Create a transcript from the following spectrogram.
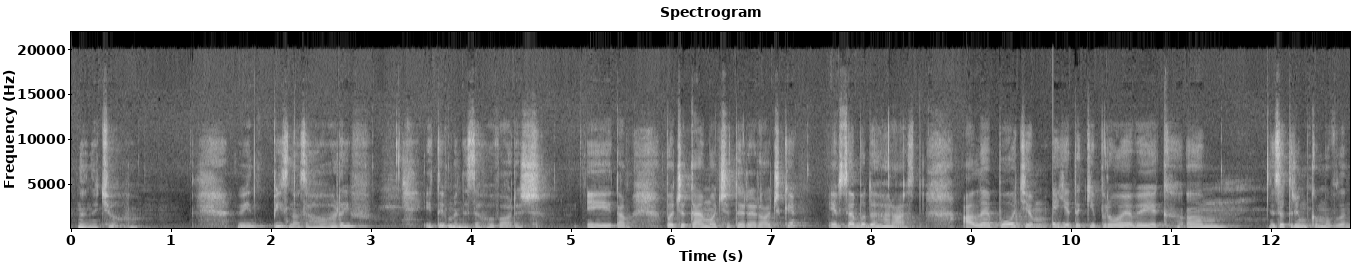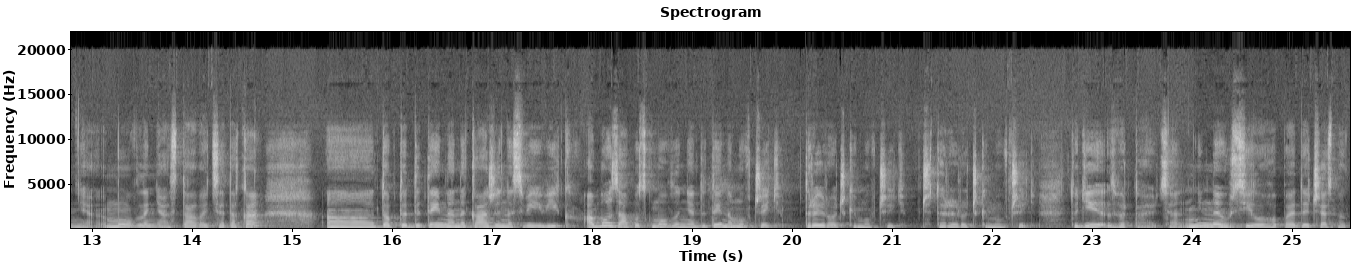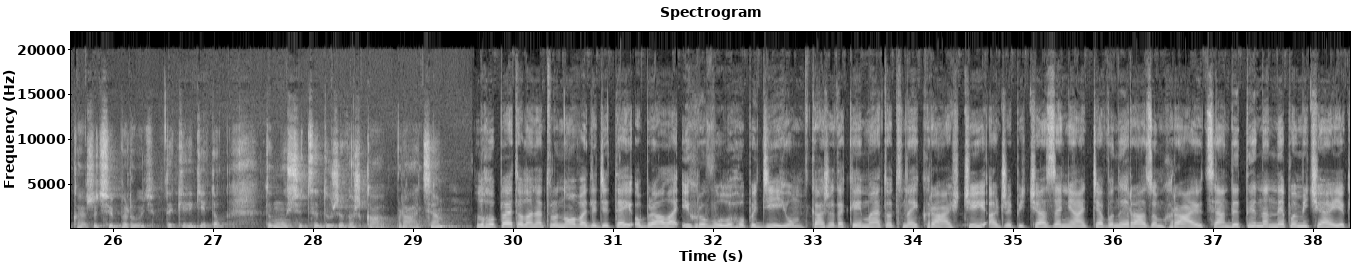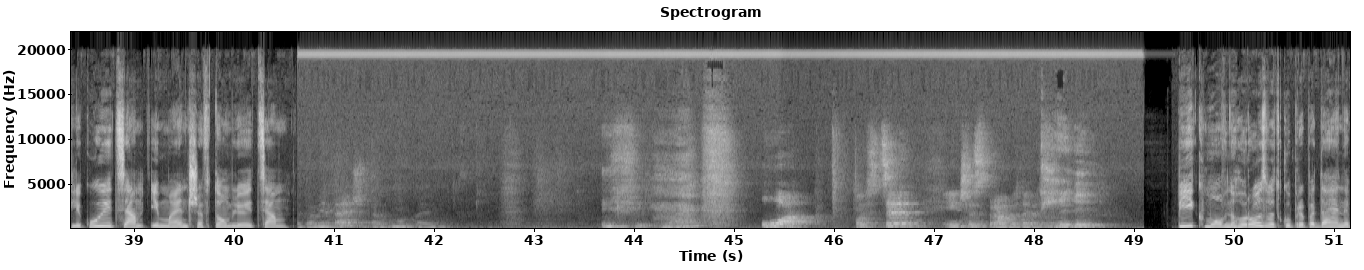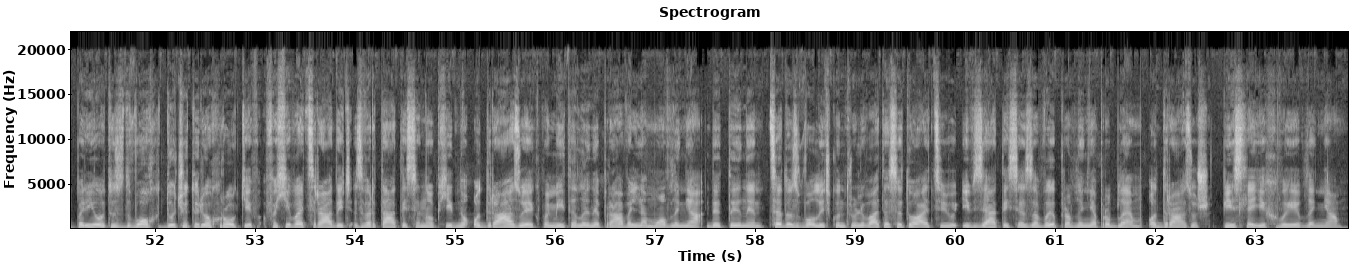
ну нічого, він пізно заговорив, і ти в мене заговориш. І там почекаємо 4 рочки, і все буде гаразд. Але потім є такі прояви, як ем, затримка мовлення, мовлення ставиться така. Е, тобто дитина не каже на свій вік. Або запуск мовлення, дитина мовчить. Три рочки мовчить, чотири рочки мовчить. Тоді звертаються. Ні, не усі логопеди, чесно кажучи, беруть таких діток, тому що це дуже важка праця. Логопед Олена Трунова для дітей обрала ігрову логопедію. Каже, такий метод найкращий, адже під час заняття вони разом граються, дитина не помічає, як лікується, і менше втомлюється. Пам'ятаєш, що так дмухаємо? О! Ось це інша справа. Давай. Пік мовного розвитку припадає на період з 2 до 4 років. Фахівець радить звертатися необхідно одразу, як помітили неправильне мовлення дитини. Це дозволить контролювати ситуацію і взятися за виправлення проблем одразу ж після їх виявлення.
